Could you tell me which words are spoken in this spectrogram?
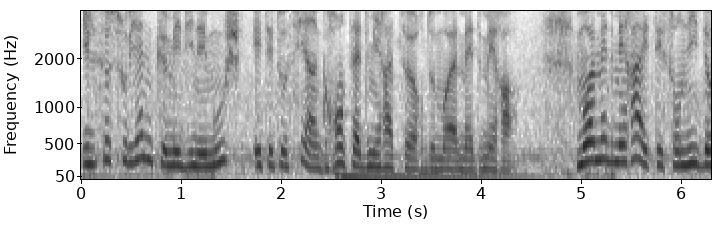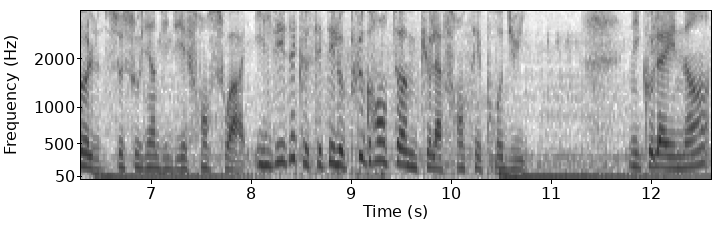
Ils se souviennent que Médine Mouche était aussi un grand admirateur de Mohamed Merah. Mohamed Merah était son idole, se souvient Didier François. Il disait que c'était le plus grand homme que la France ait produit. Nicolas Hénin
